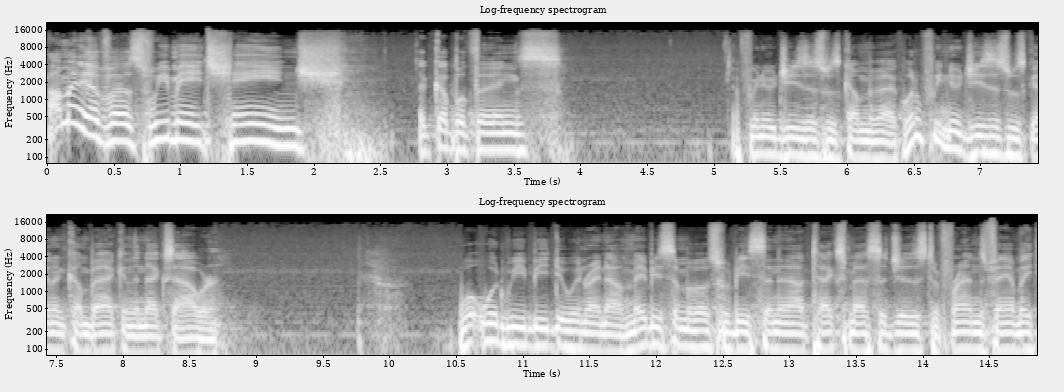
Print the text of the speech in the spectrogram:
How many of us, we may change a couple things if we knew Jesus was coming back? What if we knew Jesus was going to come back in the next hour? What would we be doing right now? Maybe some of us would be sending out text messages to friends, family.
